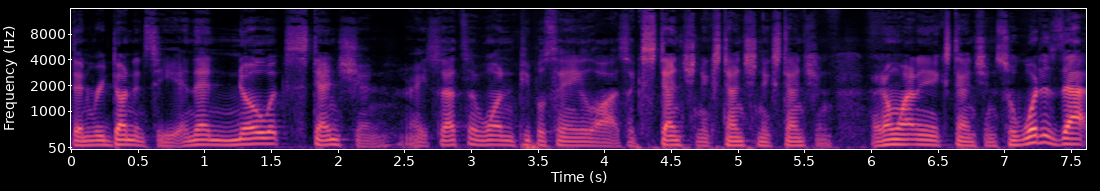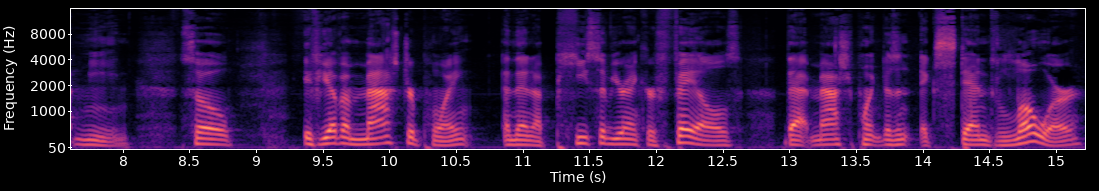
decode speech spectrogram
then redundancy, and then no extension, right? So that's the one people say a lot. It's extension, extension, extension. I don't want any extension. So what does that mean? So if you have a master point and then a piece of your anchor fails, that master point doesn't extend lower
